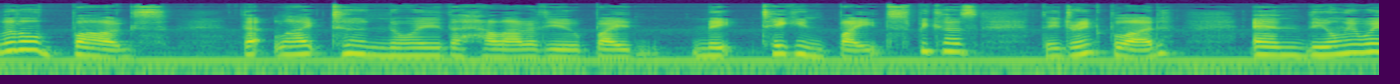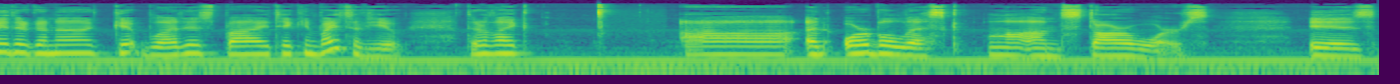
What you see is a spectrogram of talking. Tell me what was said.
little bugs that like to annoy the hell out of you by make, taking bites because they drink blood and the only way they're gonna get blood is by taking bites of you. They're like uh, an orbalisk on Star Wars is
